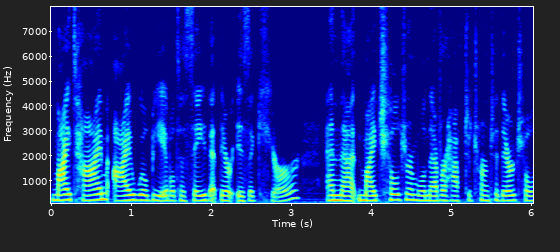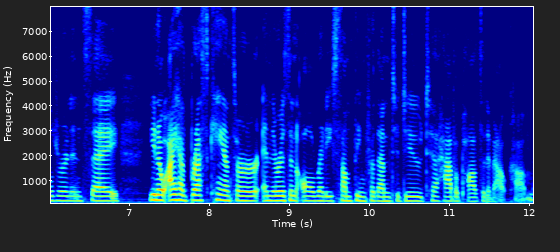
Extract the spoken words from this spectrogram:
my time, I will be able to say that there is a cure, and that my children will never have to turn to their children and say, you know, I have breast cancer, and there isn't already something for them to do to have a positive outcome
